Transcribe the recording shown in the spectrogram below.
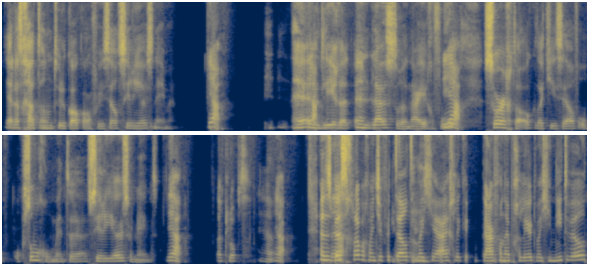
Ja, dat gaat dan natuurlijk ook over jezelf serieus nemen. Ja. He, en ja. het leren en luisteren naar je gevoel ja. zorgt ook dat je jezelf op, op sommige momenten serieuzer neemt. Ja, dat klopt. Ja. ja. En het is best ja. grappig, want je vertelt wat je eigenlijk daarvan hebt geleerd, wat je niet wil.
